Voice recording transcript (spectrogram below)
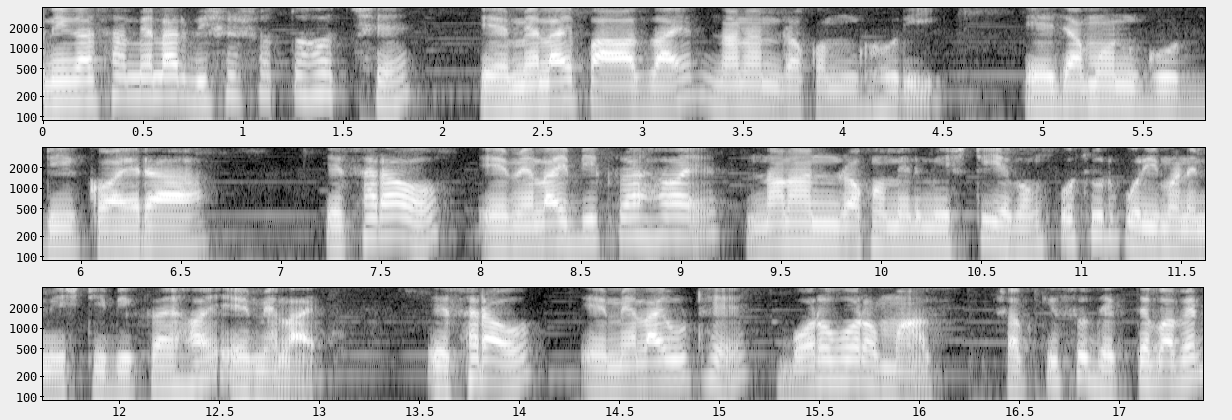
সগ্নিগাছা মেলার বিশেষত্ব হচ্ছে, এ মেলায় পাওয়া যায় নানান রকম ঘুড়ি, এ যেমন গুড্ডি, কয়রা। এছাড়াও এ মেলায় বিক্রয় হয় নানান রকমের মিষ্টি এবং প্রচুর পরিমাণে মিষ্টি বিক্রয় হয় এ মেলায়। এছাড়াও এ মেলায় উঠে বড় বড় মাছ সব কিছু দেখতে পাবেন,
